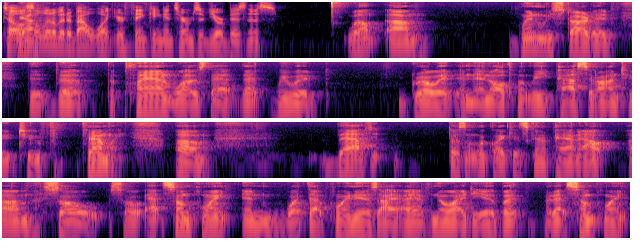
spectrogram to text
tell yeah. us a little bit about what you're thinking in terms of your business. Well, um, when we started, the, the the plan was that that we would grow it and then ultimately pass it on to to family. Um, that doesn't look like it's going to pan out. Um, so, so at some point, and what that point is, I, I, have no idea. But, but at some point,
